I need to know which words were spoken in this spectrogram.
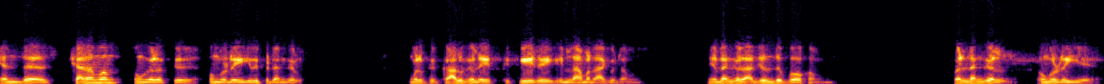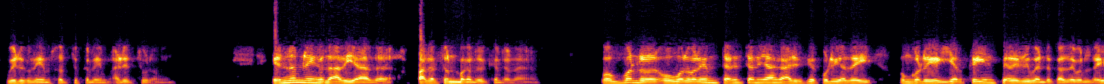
எந்த கணமும் உங்களுக்கு உங்களுடைய இருப்பிடங்கள் உங்களுக்கு கால்களுக்கு கீழே இல்லாமல் ஆகிவிடும் நிலங்கள் அதிர்ந்து போகும். வெள்ளங்கள் உங்களுடைய வீடுகளையும் சொத்துக்களையும் அடித்துவிடும் இன்னும் நீங்கள் அறியாத பல துன்பங்கள் இருக்கின்றன. ஒவ்வொன்று ஒவ்வொருவரையும் தனித்தனியாக அழிக்கக்கூடியதை உங்களுடைய இயற்கையின் பேரழிவு என்று கருதவில்லை.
